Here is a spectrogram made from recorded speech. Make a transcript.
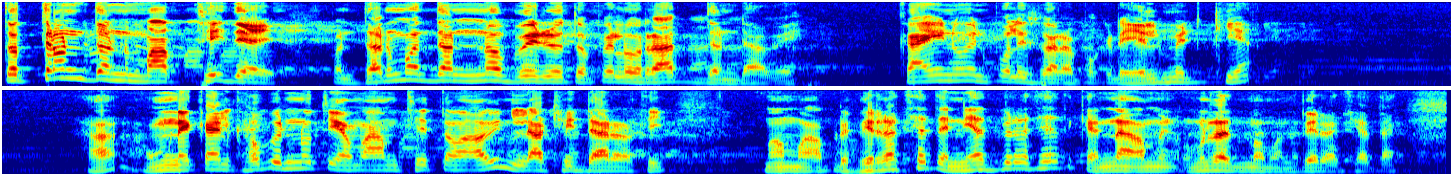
તો ત્રણ દંડ માફ થઈ જાય. પણ ધર્મદંડ ન ભર્યો તો પેલો રાતદંડ આવે. કાંઈ ન હોય ને પોલીસવાળા પકડે, હેલ્મેટ ક્યાં? હા, અમને કાંઈ ખબર નહોતી. આમ આમ છે તો આવીને લાઠી ધારાથી મામા આપણે ભેરા થયા હતા ન્યાજ ભેરા થયા હતા કે ના, અમે અમરાજ મામાને ભેરા થયા હતા.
